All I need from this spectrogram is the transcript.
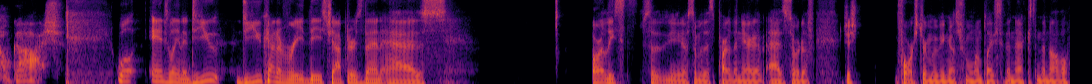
oh gosh, well angelina do you do you kind of read these chapters then as or at least so you know some of this part of the narrative as sort of just forster moving us from one place to the next in the novel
